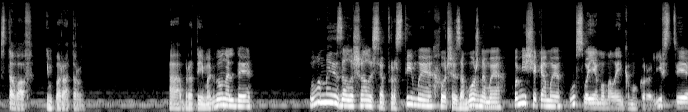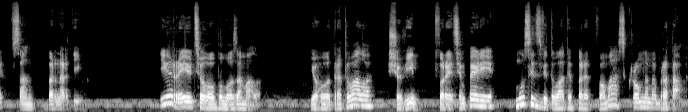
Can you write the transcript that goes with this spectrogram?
ставав імператором. А брати Макдональди вони залишалися простими, хоч і заможними поміщиками у своєму маленькому королівстві Сан Бернардіно. І Рею цього було замало. Його дратувало, що він, творець імперії, мусить звітувати перед двома скромними братами.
